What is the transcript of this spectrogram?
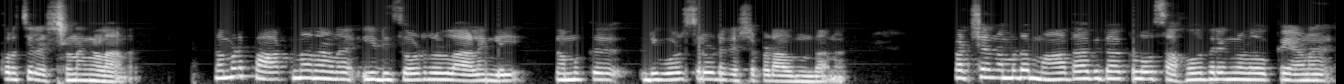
കുറച്ച് ലക്ഷണങ്ങളാണ്. നമ്മുടെ പാർട്ട്ണറാണ് ഈ ഡിസോർഡർ ഉള്ള ആളെങ്കിൽ നമുക്ക് ഡിവോഴ്സിലൂടെ രക്ഷപ്പെടാവുന്നതാണ്. പക്ഷേ നമ്മുടെ മാതാപിതാക്കളോ സഹോദരങ്ങളോ ഒക്കെയാണ്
